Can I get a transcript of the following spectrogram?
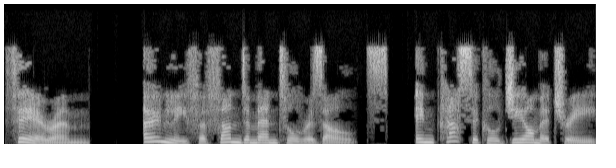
«theorem» only for fundamental results. In classical geometry,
